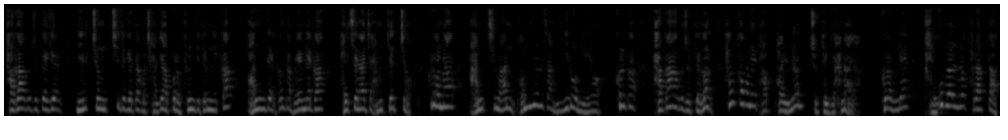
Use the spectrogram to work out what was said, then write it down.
다가구 주택에 1층 취득했다고 자기 앞으로 등기됩니까? 안 돼. 그러니까 매매가 발생하지 않겠죠. 그러나 않지만 법률상 이론이에요. 그러니까 다가구 주택은 한꺼번에 다 팔면 주택이 하나야. 그런데 가구별로 팔았다.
